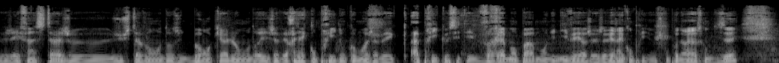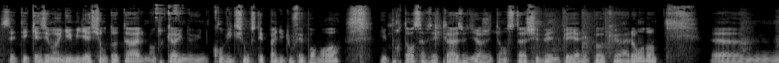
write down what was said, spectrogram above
Euh, j'avais fait un stage euh, juste avant dans une banque à Londres et j'avais rien compris. Donc au moins j'avais appris que c'était vraiment pas mon univers. J'avais rien compris. Hein. Je comprenais rien à ce qu'on me disait. C'était quasiment une humiliation totale, mais en tout cas une, une conviction que c'était pas du tout fait pour moi. Et pourtant ça faisait classe de dire j'étais en stage chez BNP à l'époque euh, à Londres. Euh,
